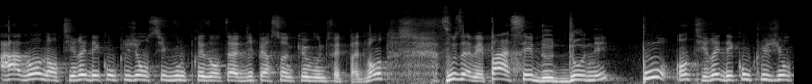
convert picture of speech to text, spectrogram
avant d'en tirer des conclusions. Si vous le présentez à 10 personnes que vous ne faites pas de vente, vous n'avez pas assez de données pour en tirer des conclusions.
